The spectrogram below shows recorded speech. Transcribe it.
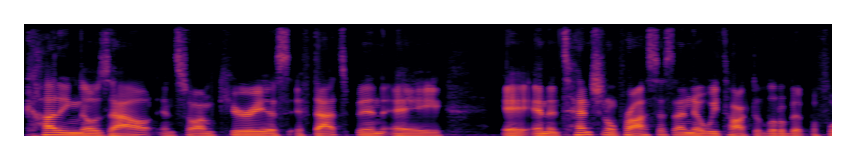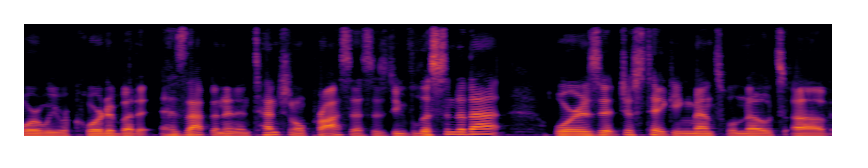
cutting those out, and so I'm curious if that's been a a, an intentional process? I know we talked a little bit before we recorded, but it, has that been an intentional process as you've listened to that? Or is it just taking mental notes of,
